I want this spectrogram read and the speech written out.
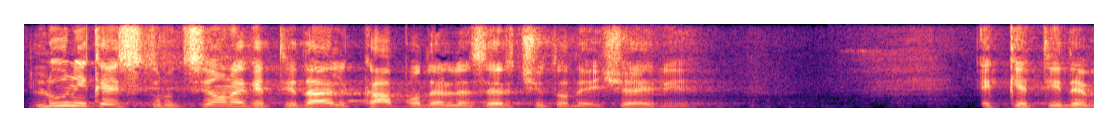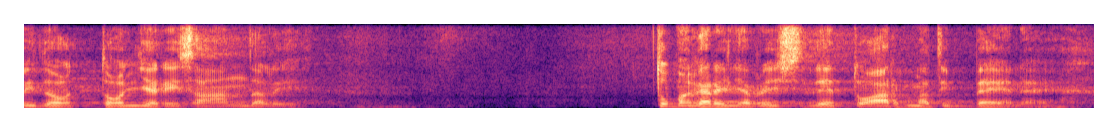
L'unica istruzione che ti dà il capo dell'esercito dei cieli e che ti devi togliere i sandali. Tu magari gli avresti detto armati bene.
